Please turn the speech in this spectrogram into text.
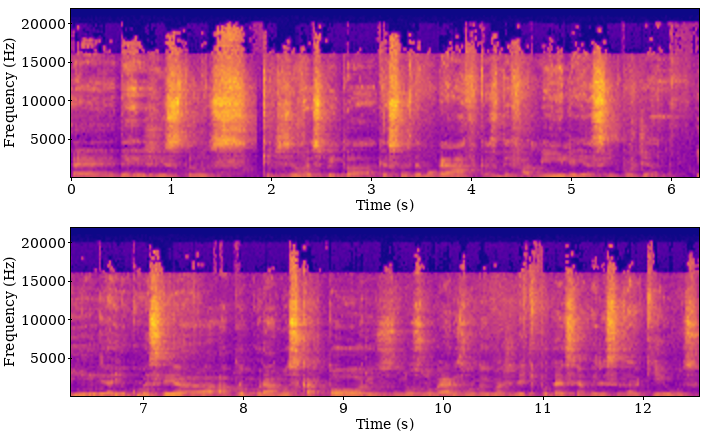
é, de registros que diziam respeito a questões demográficas, de família e assim por diante. E aí eu comecei a, a, procurar nos cartórios, nos lugares onde eu imaginei que pudessem haver esses arquivos,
